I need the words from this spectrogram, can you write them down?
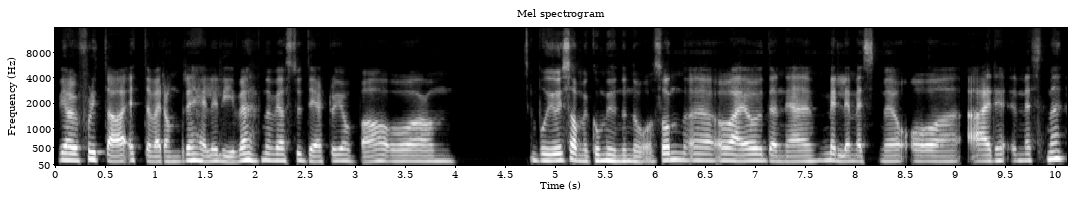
vi har jo flytta etter hverandre hele livet når vi har studert og jobba og um, bor jo i samme kommune nå og sånn, eh, og er jo den jeg melder mest med og er mest med.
